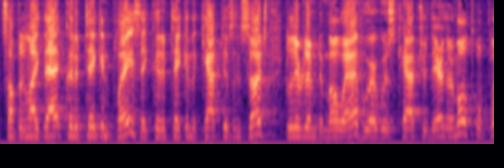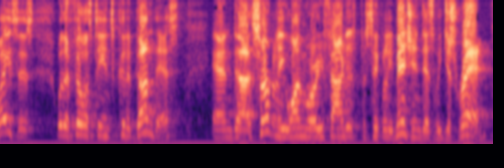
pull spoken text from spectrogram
Something like that could have taken place. They could have taken the captives and such, delivered them to Moab, whoever was captured there. There are multiple places where the Philistines could have done this, and uh, certainly one where we found it specifically mentioned, as we just read.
